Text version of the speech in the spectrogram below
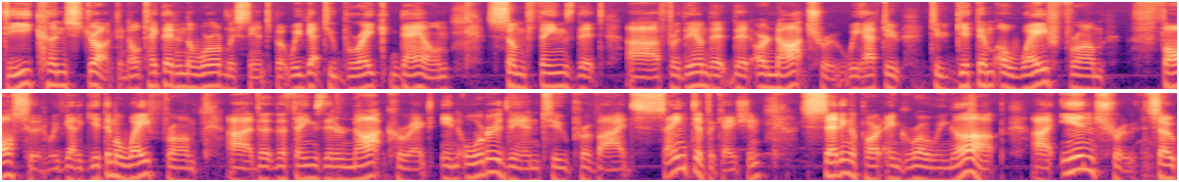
deconstruct and don't take that in the worldly sense but we've got to break down some things that uh, for them that that are not true. We have to to get them away from falsehood. We've got to get them away from uh, the, the things that are not correct in order then to provide sanctification, setting apart, and growing up uh, in truth. So,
